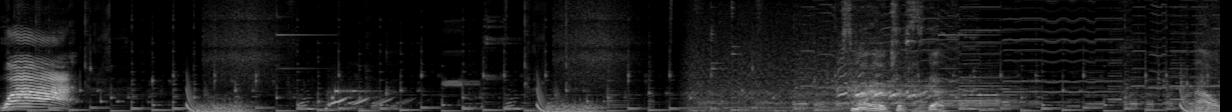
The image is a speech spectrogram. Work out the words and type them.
Why? Mario accepts his death. Ow.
